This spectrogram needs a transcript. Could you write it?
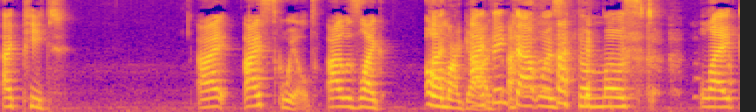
I peaked. I I squealed. I was like, "Oh my god!" I think that was the most like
